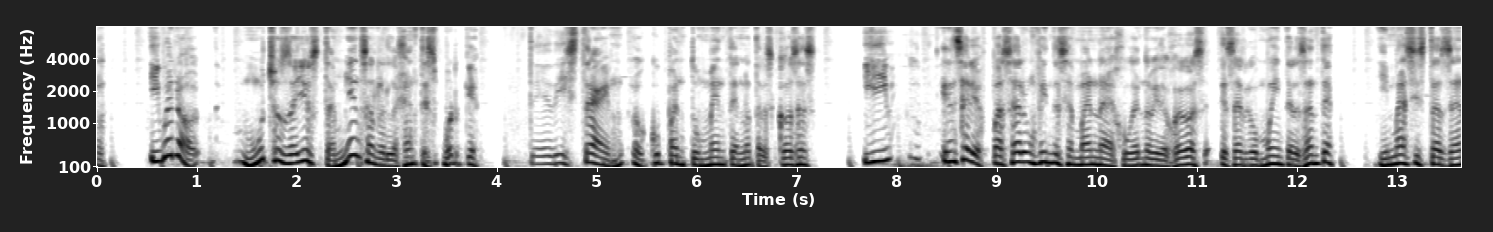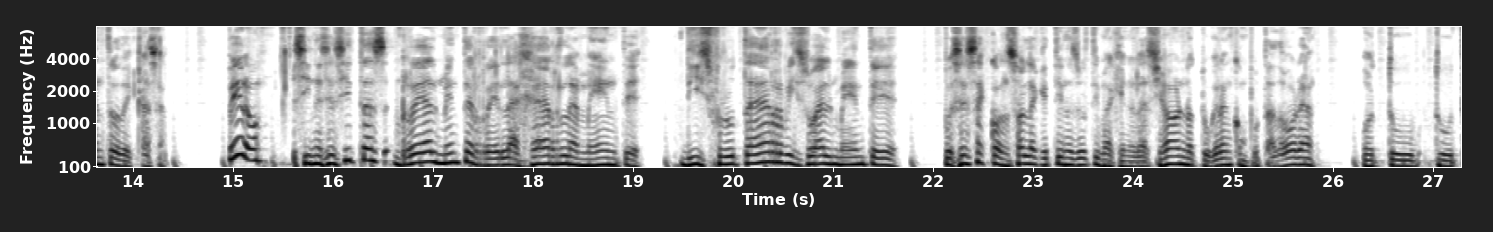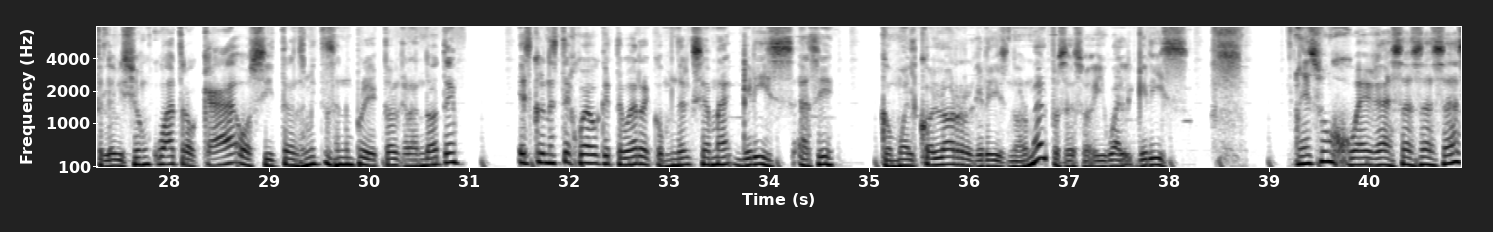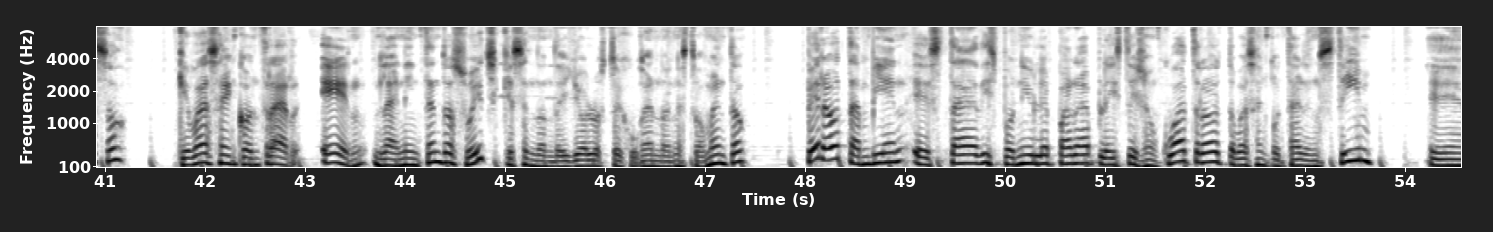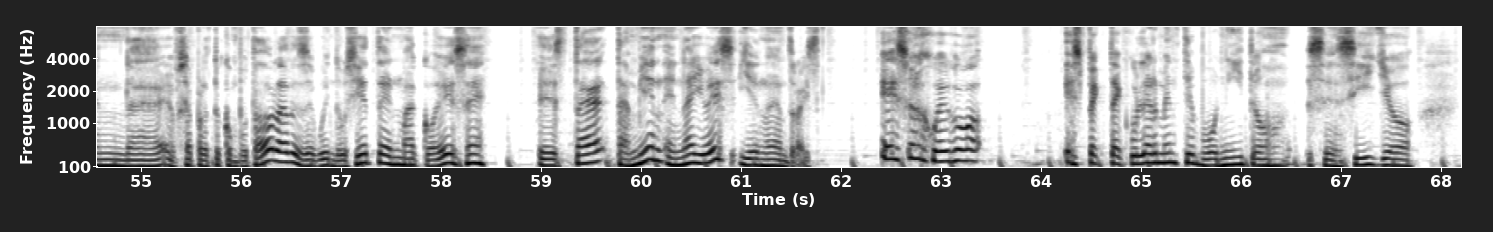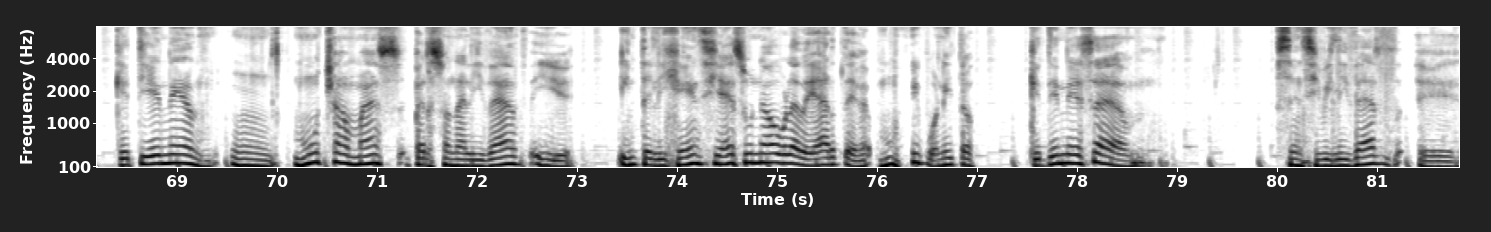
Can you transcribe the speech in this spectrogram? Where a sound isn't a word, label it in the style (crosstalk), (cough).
Y bueno, muchos de ellos también son relajantes porque te distraen, ocupan tu mente en otras cosas. Y en serio, pasar un fin de semana jugando videojuegos es algo muy interesante y más si estás dentro de casa. Pero si necesitas realmente relajar la mente, disfrutar visualmente, pues esa consola que tienes de última generación o tu gran computadora o tu, tu televisión 4K o si transmites en un proyector grandote, es con este juego que te voy a recomendar que se llama Gris, así como el color gris normal, pues eso, igual gris. Es un juegazazazazo que vas a encontrar en la Nintendo Switch, que es en donde yo lo estoy jugando en este momento. Pero también está disponible para PlayStation 4. Te vas a encontrar en Steam, en o sea, para tu computadora desde Windows 7, en Mac OS. Está también en iOS y en Android. Es un juego espectacularmente bonito, sencillo, que tiene mm, mucha más personalidad y inteligencia. Es una obra de arte muy bonito que tiene esa mm, sensibilidad eh,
